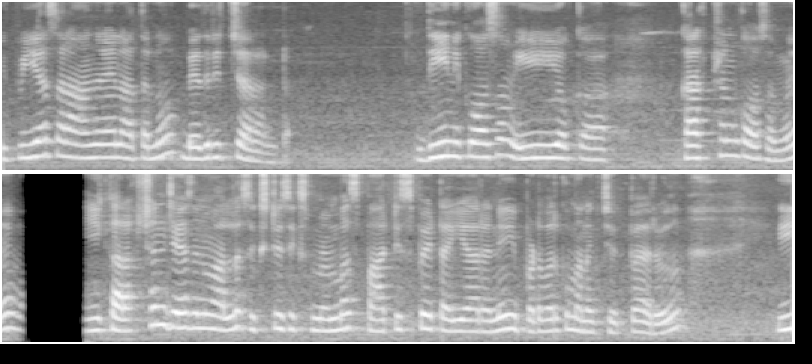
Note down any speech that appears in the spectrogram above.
ఈ పిఎస్ఆర్ ఆంజనేయులు అతను బెదిరించారంట దీనికోసం ఈ యొక్క కరప్షన్ కోసమే ఈ కరప్షన్ చేసిన వాళ్ళు సిక్స్టీ సిక్స్ మెంబర్స్ పార్టిసిపేట్ అయ్యారని ఇప్పటివరకు మనకు చెప్పారు. ఈ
